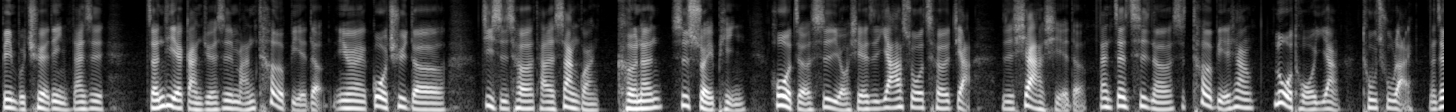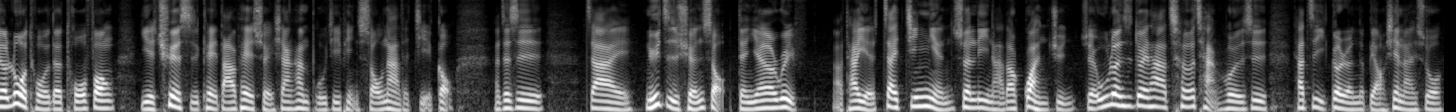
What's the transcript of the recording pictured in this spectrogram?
并不确定。但是。整体的感觉是蛮特别的，因为过去的计时车它的上管可能是水平，或者是有些是压缩车架是下斜的，但这次呢是特别像骆驼一样凸出来。那这个骆驼的驼峰也确实可以搭配水箱和补给品收纳的结构。那这是在女子选手 Daniela Reef 啊，她也在今年顺利拿到冠军，所以无论是对她的车厂或者是她自己个人的表现来说，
